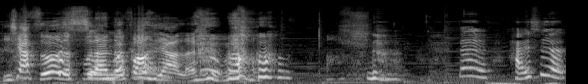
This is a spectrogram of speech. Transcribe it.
一下所有的负担都放下了，有没有？但是还是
